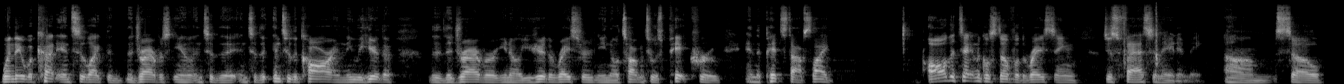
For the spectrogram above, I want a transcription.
when they would cut into like the, the drivers, you know, into the into the into the car, and you would hear the, the the driver, you know, you hear the racer, you know, talking to his pit crew and the pit stops. Like all the technical stuff with racing just fascinated me. Um, so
